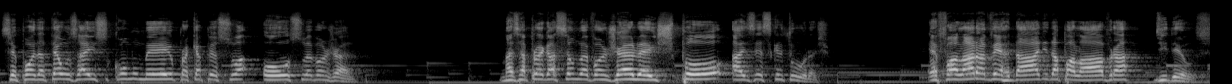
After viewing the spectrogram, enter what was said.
Você pode até usar isso como meio para que a pessoa ouça o evangelho. Mas a pregação do evangelho é expor as escrituras é falar a verdade da palavra de Deus,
